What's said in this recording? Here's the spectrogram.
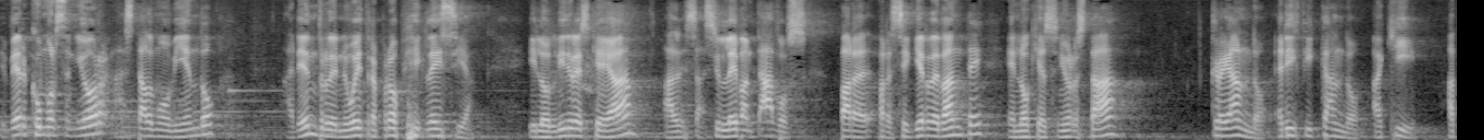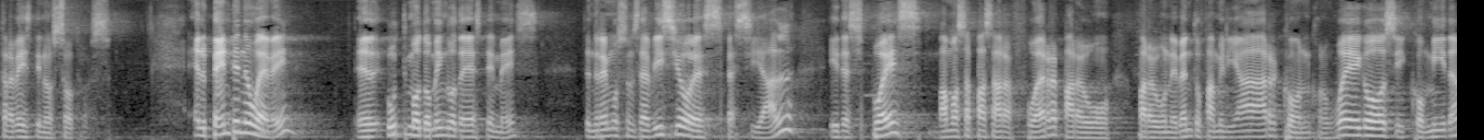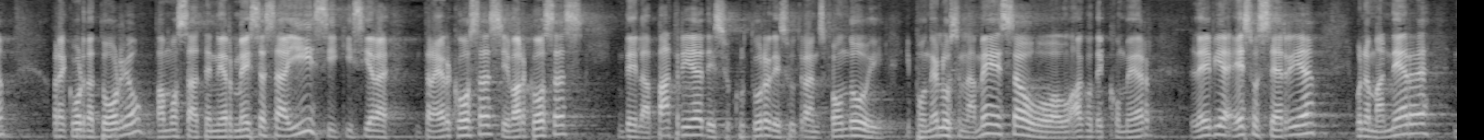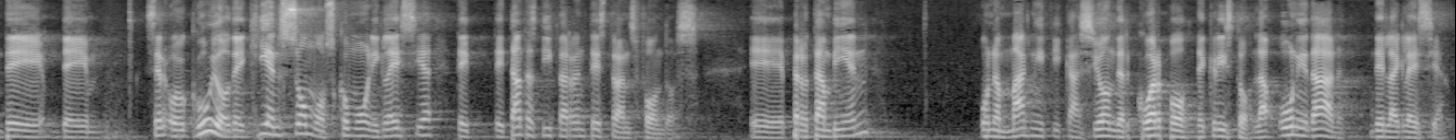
de ver cómo el Señor ha estado moviendo adentro de nuestra propia iglesia y los líderes que ha, han sido levantados para, para seguir adelante en lo que el Señor está creando, edificando aquí a través de nosotros. El 29, el último domingo de este mes, tendremos un servicio especial y después vamos a pasar afuera para un, para un evento familiar con, con juegos y comida recordatorio. Vamos a tener mesas ahí si quisiera traer cosas, llevar cosas de la patria, de su cultura, de su trasfondo y, ponerlos en la mesa o, algo de comer levia. Eso sería una manera de, ser orgullo de quién somos como una iglesia de, de tantos diferentes trasfondos. Eh, pero también una magnificación del cuerpo de Cristo, la unidad de la iglesia.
